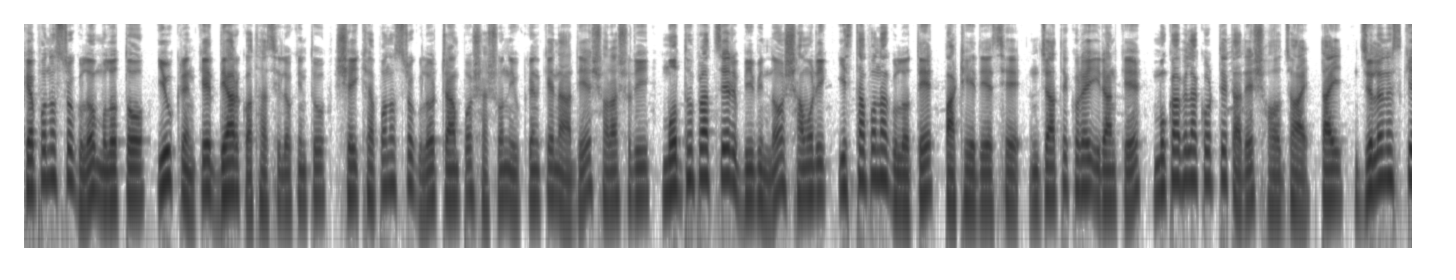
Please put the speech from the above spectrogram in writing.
ক্ষেপণাস্ত্রগুলো মূলত ইউক্রেনকে দেওয়ার কথা ছিল। কিন্তু সেই ক্ষেপণাস্ত্রগুলো ট্রাম্প প্রশাসন ইউক্রেনকে না দিয়ে সরাসরি মধ্যপ্রাচ্যের বিভিন্ন সামরিক স্থাপনাগুলোতে পাঠিয়ে দিয়েছে, যাতে করে ইরানকে মোকাবেলা করতে তাদের সহজ হয়। তাই জেলেনস্কি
